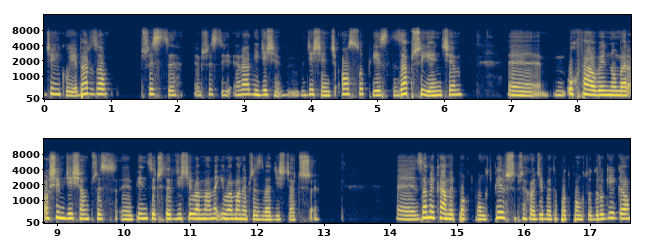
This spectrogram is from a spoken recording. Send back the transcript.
Dziękuję bardzo. Wszyscy wszyscy radni, 10, 10 osób jest za przyjęciem e, uchwały numer 80 przez e, 540 łamane i łamane przez 23. E, Zamykamy podpunkt pierwszy, przechodzimy do podpunktu drugiego.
